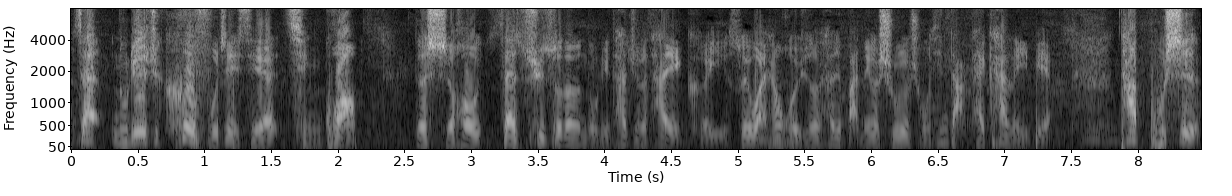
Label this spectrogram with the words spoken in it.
在努力的去克服这些情况的时候，再去做到的努力，他觉得他也可以，所以晚上回去了，他就把那个书又重新打开看了一遍。他不是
